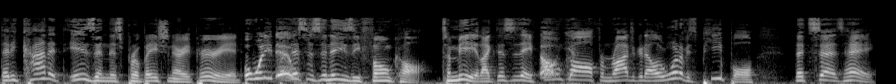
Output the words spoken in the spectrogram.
that he kind of is in this probationary period. Well, what do you do? This is an easy phone call to me. Like this is a phone Oh, yeah. call from Roger Goodell or one of his people that says, "Hey."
